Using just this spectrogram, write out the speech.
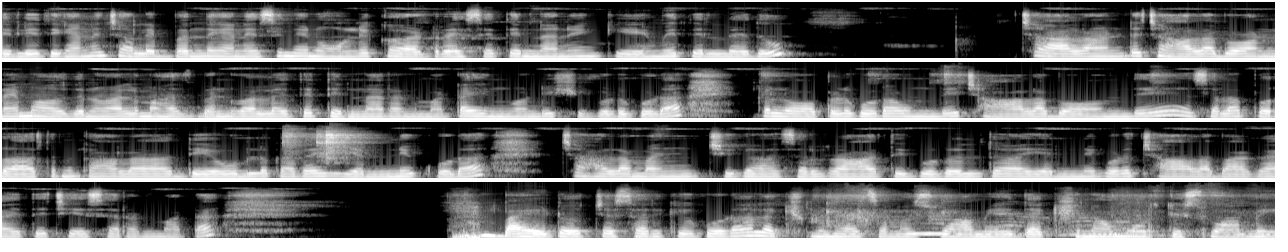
తెలియదు కానీ చాలా ఇబ్బందిగా అనేసి నేను ఓన్లీ కర్డ్ రైసే తిన్నాను. ఇంకేమీ తినలేదు. చాలా అంటే చాలా బాగున్నాయి. మా వదిన వాళ్ళు మా హస్బెండ్ వాళ్ళు అయితే తిన్నారనమాట. ఇంకోండి శివుడు కూడా. ఇంకా లోపల కూడా ఉంది. చాలా బాగుంది. అసలు పురాతన కాల దేవుళ్ళు కదా ఇవన్నీ కూడా. చాలా మంచిగా అసలు రాతి గుడులతో అవన్నీ కూడా చాలా బాగా అయితే చేశారనమాట. బయట వచ్చేసరికి కూడా లక్ష్మీనరసింహ స్వామి దక్షిణామూర్తి స్వామి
